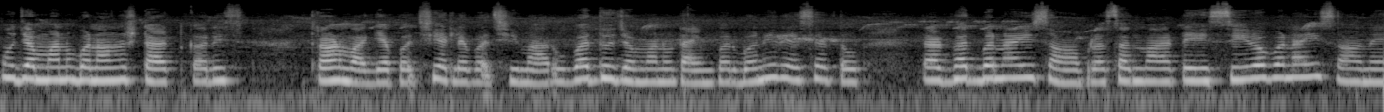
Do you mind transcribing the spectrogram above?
હું જમવાનું બનાવવાનું સ્ટાર્ટ કરીશ. ત્રણ વાગ્યા પછી, એટલે પછી મારું બધું જમવાનું ટાઈમ પર બની રહેશે તો દાળ ભાત બનાવીશ પ્રસાદ માટે શીરો બનાવીશ અને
